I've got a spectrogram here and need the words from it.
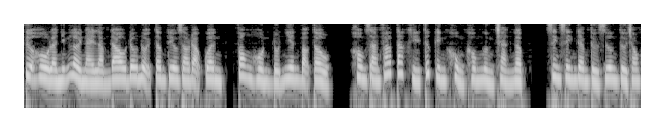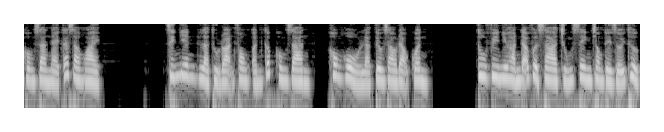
Tựa hồ là những lời này làm đau đâu nội tâm tiêu giao đạo quân, phong hồn đột nhiên bạo tẩu, không gian pháp tác khí tức kinh khủng không ngừng tràn ngập, sinh sinh đem từ dương từ trong không gian này cắt ra ngoài. Dĩ nhiên là thủ đoạn phong ấn cấp không gian, không hổ là tiêu giao đạo quân. Tu vi như hắn đã vượt xa chúng sinh trong thế giới thực,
